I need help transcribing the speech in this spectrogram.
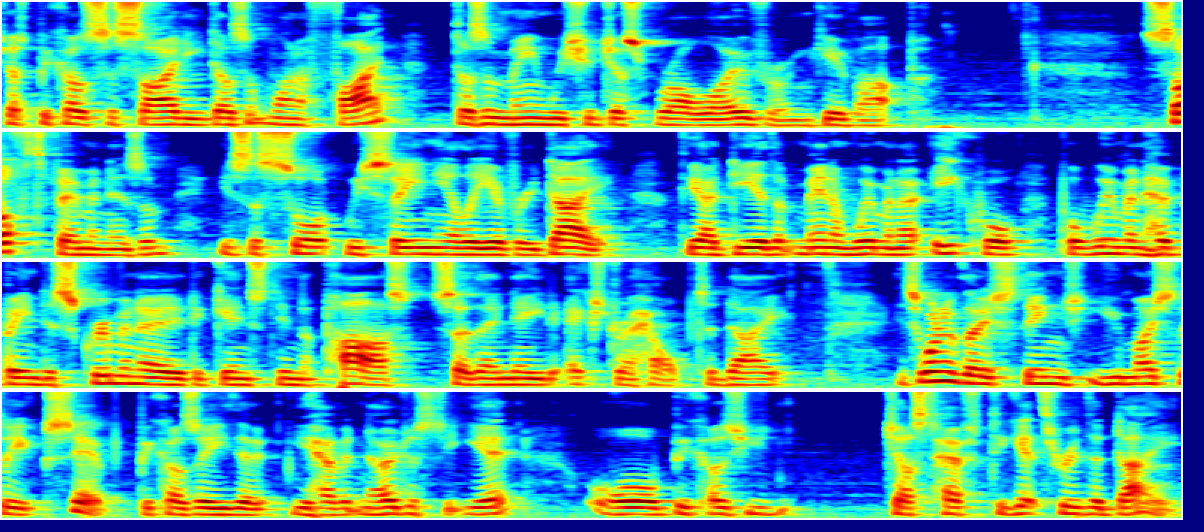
Just because society doesn't want to fight doesn't mean we should just roll over and give up. Soft feminism is the sort we see nearly every day. The idea that men and women are equal, but women have been discriminated against in the past, so they need extra help today. It's one of those things you mostly accept because either you haven't noticed it yet or because you just have to get through the day.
